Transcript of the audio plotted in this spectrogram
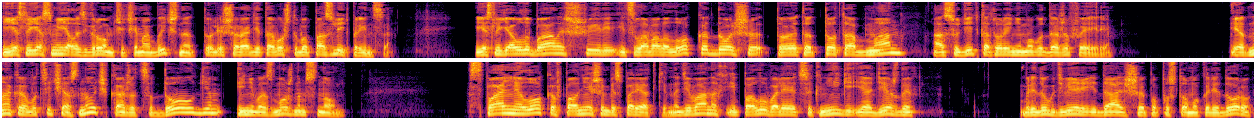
И если я смеялась громче, чем обычно, то лишь ради того, чтобы позлить принца. Если я улыбалась шире и целовала Локка дольше, то это тот обман, осудить который не могут даже Фейри. И однако вот сейчас ночь кажется долгим и невозможным сном. Спальня Лока в полнейшем беспорядке. На диванах и полу валяются книги и одежды. Бреду к двери и дальше по пустому коридору.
